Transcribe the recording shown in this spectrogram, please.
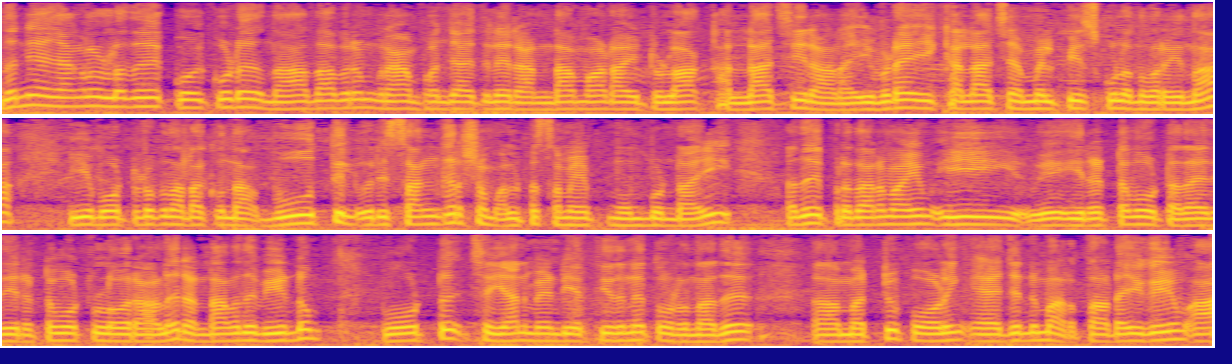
തന്നെയാണ് ഞങ്ങളുള്ളത്. കോഴിക്കോട് നാദാപുരം ഗ്രാമപഞ്ചായത്തിലെ രണ്ടാം വാർഡായിട്ടുള്ള കല്ലാച്ചിയിലാണ്. ഇവിടെ ഈ Kallachi M L P school എന്ന് പറയുന്ന ഈ വോട്ടെടുപ്പ് നടക്കുന്ന ബൂത്തിൽ ഒരു സംഘർഷം അല്പസമയം മുമ്പുണ്ടായി. അത് പ്രധാനമായും ഈ ഇരട്ട വോട്ട് അതായത് ഇരട്ട വോട്ടുള്ള ഒരാൾ രണ്ടാമത് വീണ്ടും വോട്ട് ചെയ്യാൻ വേണ്ടി എത്തിയതിനെ തുടർന്ന് അത് മറ്റു പോളിംഗ് ഏജന്റുമാർ തടയുകയും ആ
